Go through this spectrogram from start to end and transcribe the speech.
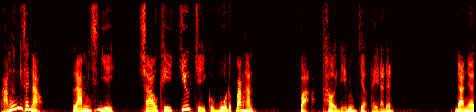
phản ứng như thế nào, làm gì sau khi chiếu chỉ của vua được ban hành. Và thời điểm giờ đây đã đến. Daniel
